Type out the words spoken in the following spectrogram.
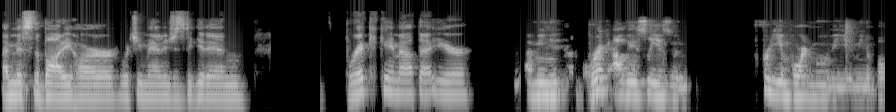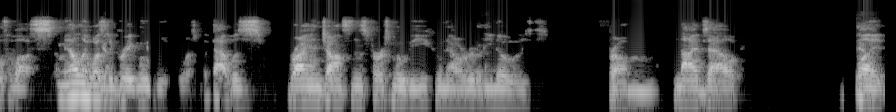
I miss the body horror, which he manages to get in. Brick came out that year. I mean, Brick obviously is a pretty important movie. I mean, to both of us. I mean, not only was yeah. it a great movie, of course, but that was Rian Johnson's first movie, who now everybody knows from Knives Out. Yeah. But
